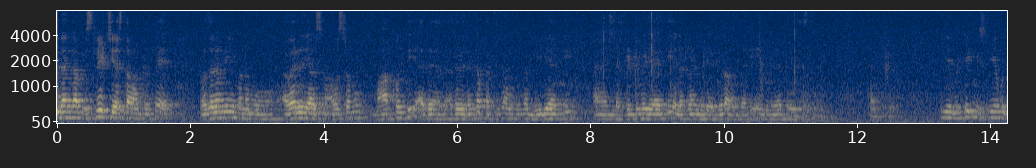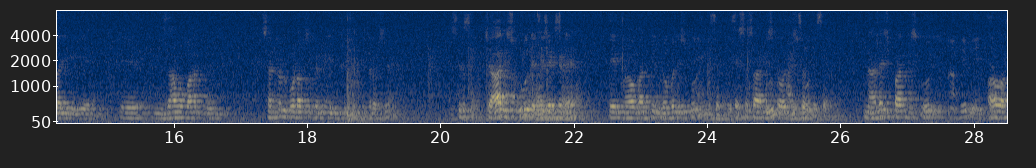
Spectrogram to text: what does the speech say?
విధంగా మిస్లీడ్ చేస్తామంటుంటే ప్రజలని మనము అవేర్ చేయాల్సిన అవసరము మాకుంది అదే అదేవిధంగా పత్రికా ముఖ్యంగా మీడియాకి అండ్ ప్రింట్ మీడియాకి ఎలక్ట్రానిక్ మీడియాకి కూడా ఉందని ఇంటి మీద తెలియజేస్తుంది థ్యాంక్ యూ ये मीटिंग इसलिए बुलाई गई है कि निज़ामाबाद में Central Board of Secondary Education की तरफ से सिर्फ चार स्कूल एफिलेटेड है एक Nav Bharati Global School S S R Discovery School Knowledge Park School और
